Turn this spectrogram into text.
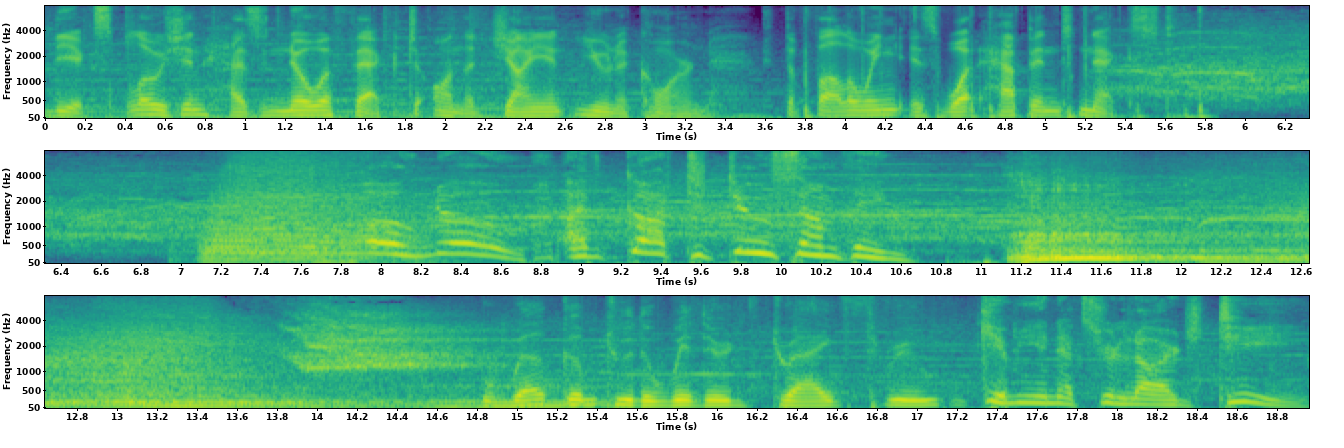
The explosion has no effect on the giant unicorn. The following is what happened next. Oh no! I've got to do something! Welcome to the Wizard's drive through. Give me an extra large tea,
